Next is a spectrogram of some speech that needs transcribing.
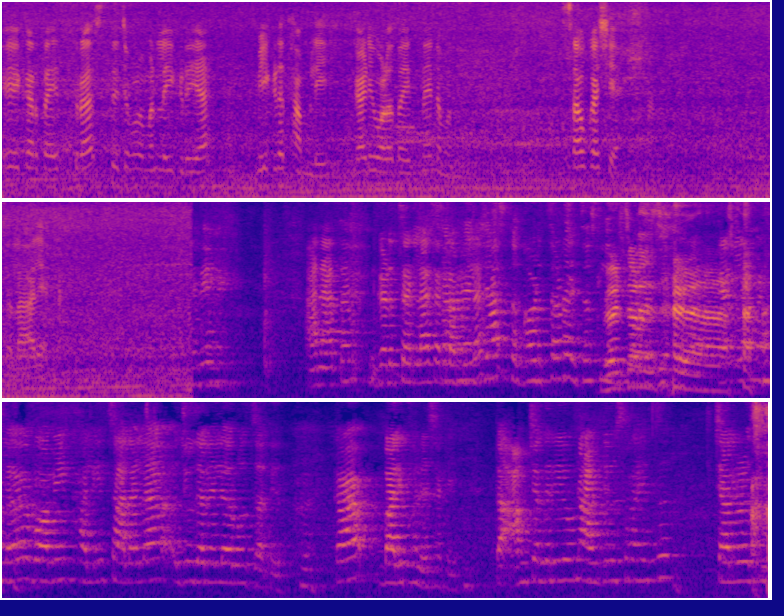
हे करतायत त्रास त्याच्यामुळे म्हणलं इकडे या. मी इकडे थांबले. गाडी वळवता येत नाही ना म्हणून. सावकाशी आहे चला आल्या. आणि आता गड चढला जास्त गड चढायचं गड म्हटलं बॉबी खाली चालायला जीवदानीला रोज जाते. का बारीक होण्यासाठी? तर आमच्या घरी येऊन आठ दिवस राहायचं. चार वेळेस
